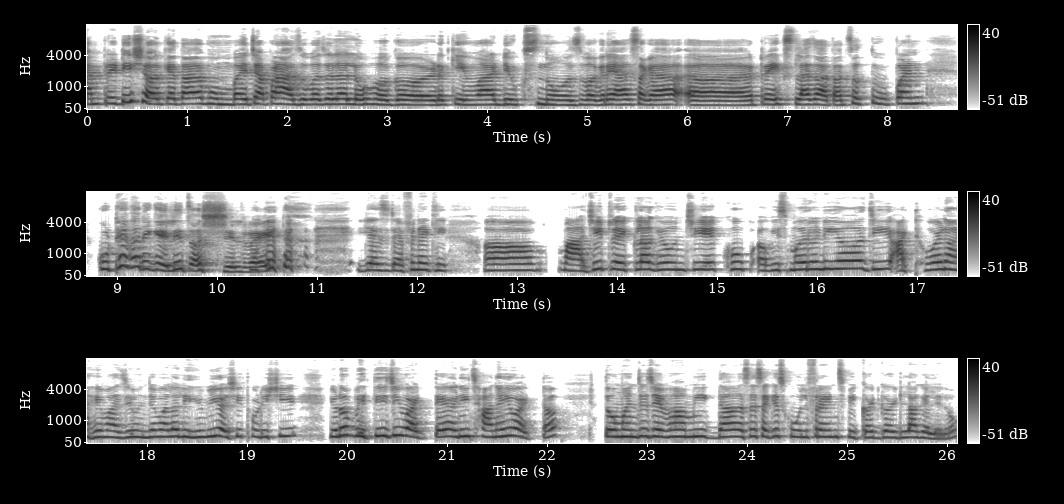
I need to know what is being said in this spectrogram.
आय एम प्रिटी शुअर की आता मुंबईच्या पण आजूबाजूला लोहगड किंवा ड्युक्स नोज वगैरे ह्या सगळ्या ट्रेक्सला जातात. सो तू पण कुठेतरी गेलीच असशील राईट येस डेफिनेटली माझी ट्रेकला घेऊनची एक खूप अविस्मरणीय जी आठवण आहे माझी म्हणजे मला नेहमी अशी थोडीशी यु नो भीती जी वाटते आणि छानही वाटतं. तो म्हणजे जेव्हा आम्ही एकदा असे सगळे स्कूल फ्रेंड्स विकटगडला गेलेलो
